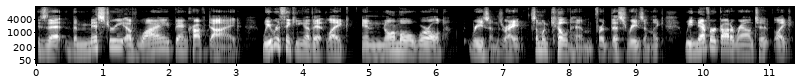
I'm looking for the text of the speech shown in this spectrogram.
is that the mystery of why Bancroft died. We were thinking of it like in normal world reasons, right? Someone killed him for this reason. Like we never got around to like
